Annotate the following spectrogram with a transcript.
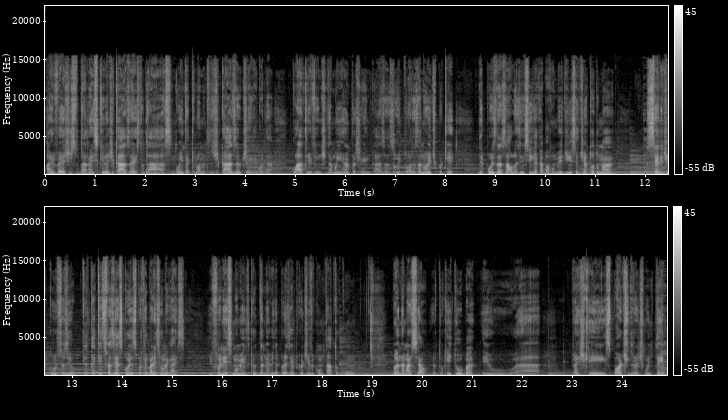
ao invés de estudar na esquina de casa, é estudar a 50 quilômetros de casa, eu tinha que acordar 4 e 20 da manhã para chegar em casa às 8 horas da noite, porque depois das aulas em si, que acabavam meio-dia, você tinha toda uma série de cursos e eu até quis fazer as coisas porque pareciam legais. E foi nesse momento que eu, da minha vida, por exemplo, que eu tive contato com banda marcial. Eu toquei tuba, eu uh, pratiquei esporte durante muito tempo,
